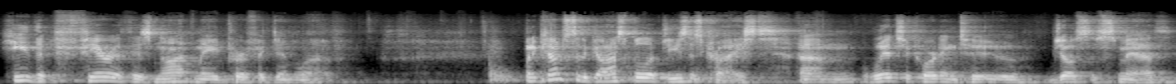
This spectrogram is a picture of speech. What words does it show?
he that feareth is not made perfect in love. When it comes to the gospel of Jesus Christ, um, which, according to Joseph Smith,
